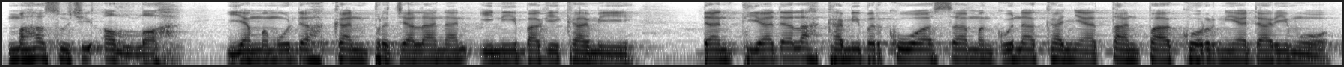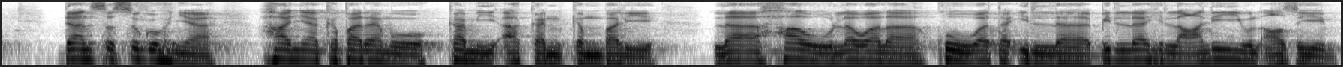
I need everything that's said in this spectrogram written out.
Maha suci Allah yang memudahkan perjalanan ini bagi kami dan tiadalah kami berkuasa menggunakannya tanpa kurnia darimu. Dan sesungguhnya hanya kepadamu kami akan kembali. La haula wala quwata illa billahil aliyul azim.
